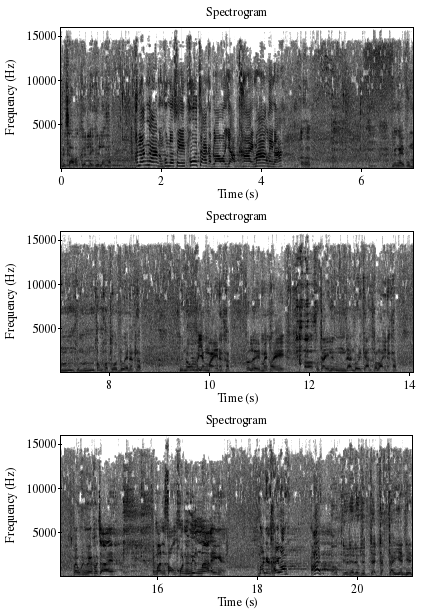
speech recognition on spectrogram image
ไม่ทราบว่าเกิดอะไรขึ้นเหรอครับ พนักงานของคุณนะซีพูดจากับเราอะหยาบคายมากเลยนะ เออยังไงผมผมต้องขอโทษด้วยนะครับ คือน้องเขายังใหม่นะครับ ก็เลยไม่ค่อยเอ่อเข้าใจเรื่องด้านบริการเท่าไหร่นะครับ ไม่ผมไม่เข้าใจ แต่มันสองคนเรื่องมากเองอะมันกับใครวะ ฮะเอาเดี๋ยวเดี๋ยวเดี๋ยวใจใจใจเย็นเย็น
